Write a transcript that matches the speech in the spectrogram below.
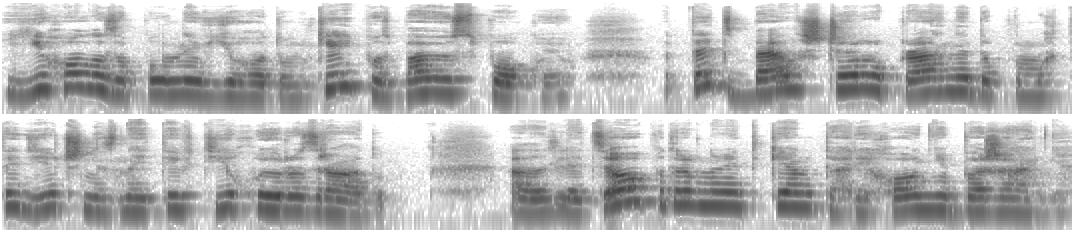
Її голос заполонив його думки і позбавив спокою. Отець Бел щиро прагне допомогти дівчині знайти втіху і розраду, але для цього потрібно відкинути гріховні бажання.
